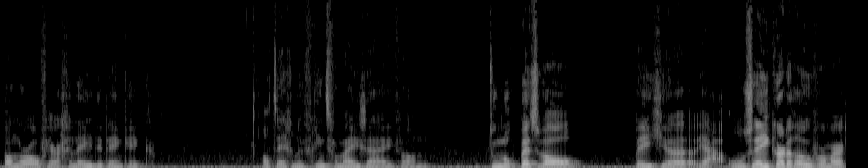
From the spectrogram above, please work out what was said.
anderhalf jaar geleden, denk ik, al tegen een vriend van mij zei van... Toen nog best wel een beetje ja, onzeker erover, maar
